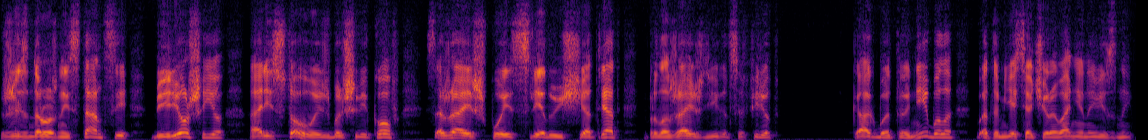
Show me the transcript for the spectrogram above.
железнодорожной станции, берешь ее, арестовываешь большевиков, сажаешь в поезд следующий отряд и продолжаешь двигаться вперед. Как бы то ни было, в этом есть очарование новизны.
